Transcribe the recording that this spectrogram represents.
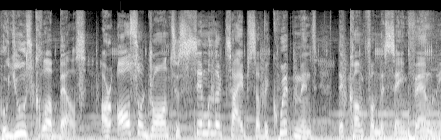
who use club bells are also drawn to similar types of equipment that come from the same family.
